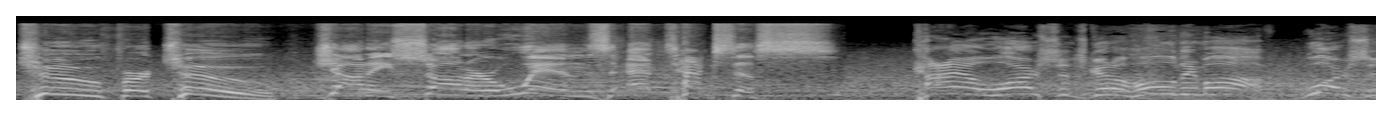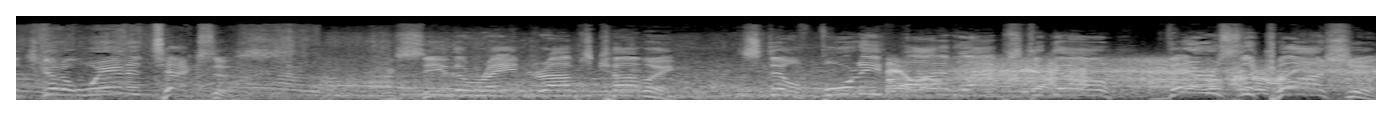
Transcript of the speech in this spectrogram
two for two. Johnny Sauter wins at Texas. Kyle Larson's going to hold him off. Larson's going to win in Texas. We see the raindrops coming. Still 45 laps to go. There's the caution.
